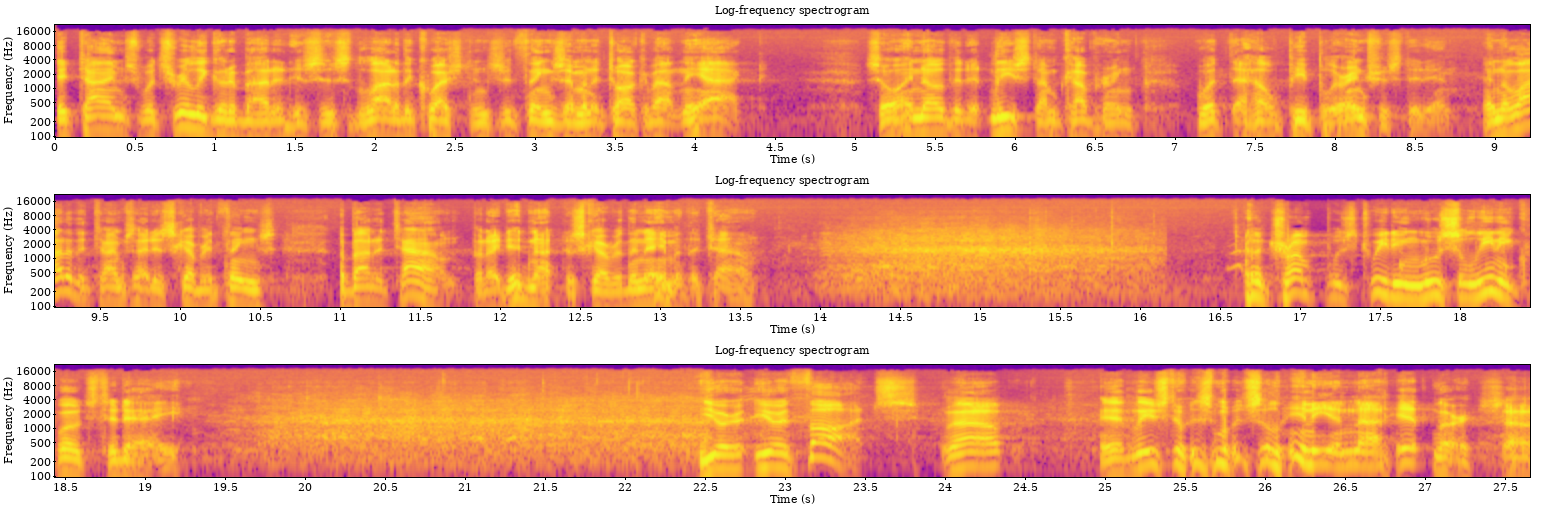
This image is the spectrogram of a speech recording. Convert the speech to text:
at times what's really good about it is, is a lot of the questions are things I'm going to talk about in the act. So I know that at least I'm covering what the hell people are interested in. And a lot of the times I discovered things about a town, but I did not discover the name of the town. Trump was tweeting Mussolini quotes today. Your, your thoughts? Well, at least it was Mussolini and not Hitler, so.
